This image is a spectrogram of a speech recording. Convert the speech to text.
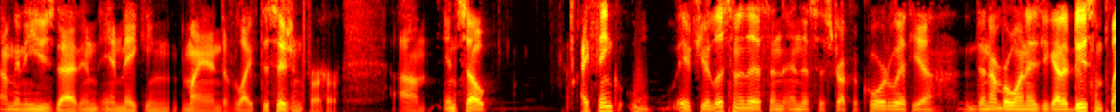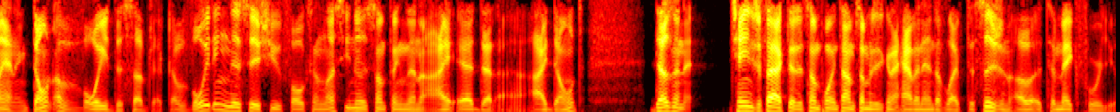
I'm going to use that in, in making my end of life decision for her. Um, and so I think if you're listening to this and, and this has struck a chord with you, the number one is you got to do some planning. Don't avoid the subject. Avoiding this issue, folks, unless you know something that I that I don't, doesn't change the fact that at some point in time somebody's going to have an end of life decision uh, to make for you.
